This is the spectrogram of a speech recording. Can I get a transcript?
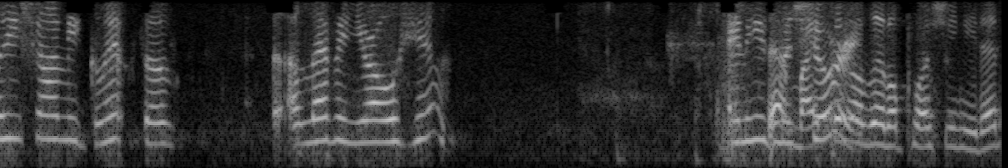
he's showing me glimpse of eleven year old him. And he's that might have maturing. been a little push he needed.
